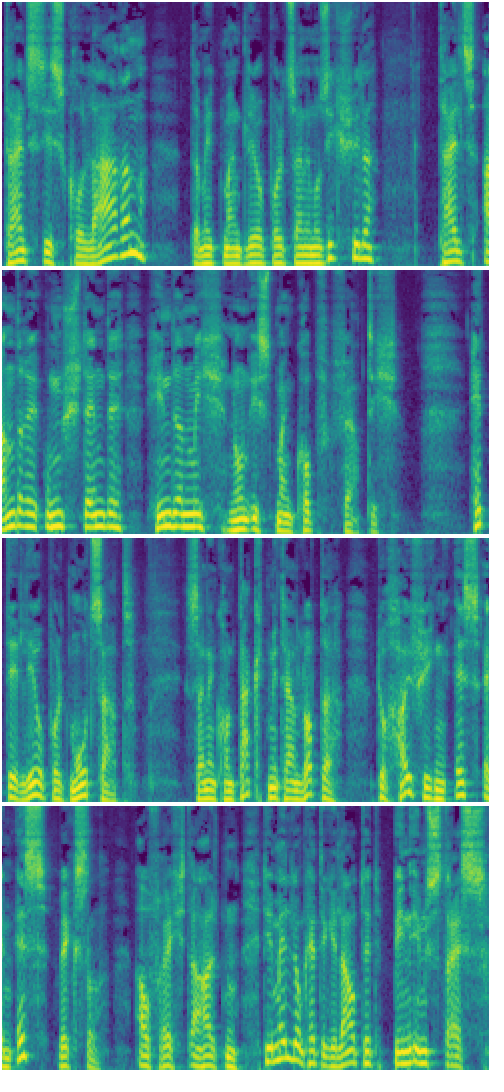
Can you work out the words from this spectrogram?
teils die Skolaren, damit meint Leopold seine Musikschüler, teils andere Umstände hindern mich, nun ist mein Kopf fertig. Hätte Leopold Mozart seinen Kontakt mit Herrn Lotter durch häufigen SMS-Wechsel aufrechterhalten, die Meldung hätte gelautet, bin im Stress.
